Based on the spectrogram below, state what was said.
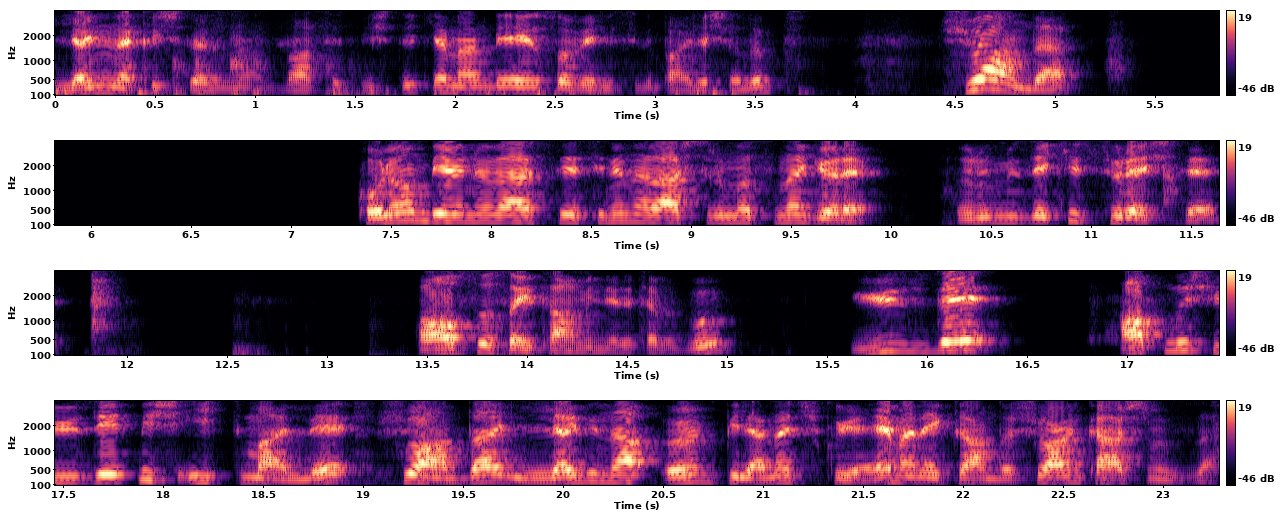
Lanina kışlarından bahsetmiştik. Hemen bir ENSO verisini paylaşalım. Şu anda Kolombiya Üniversitesi'nin araştırmasına göre önümüzdeki süreçte Ağustos ayı tahminleri tabi bu. Yüzde 60 %70 ihtimalle şu anda Lalina ön plana çıkıyor. Hemen ekranda şu an karşınızda.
